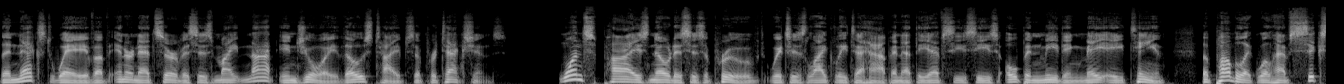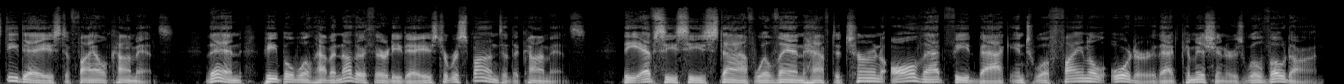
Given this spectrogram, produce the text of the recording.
the next wave of Internet services might not enjoy those types of protections. Once Pai's notice is approved, which is likely to happen at the FCC's open meeting May 18th, the public will have 60 days to file comments. Then, people will have another 30 days to respond to the comments. The FCC's staff will then have to turn all that feedback into a final order that commissioners will vote on.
